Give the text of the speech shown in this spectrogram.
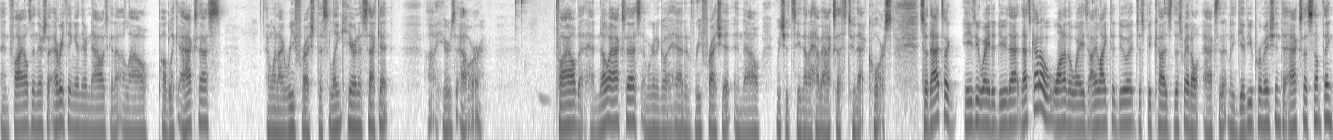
and files in there. So everything in there now is going to allow public access. And when I refresh this link here in a second, uh, here's our file that had no access and we're going to go ahead and refresh it and now we should see that I have access to that course. So that's a easy way to do that. That's kind of one of the ways I like to do it just because this way I don't accidentally give you permission to access something.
